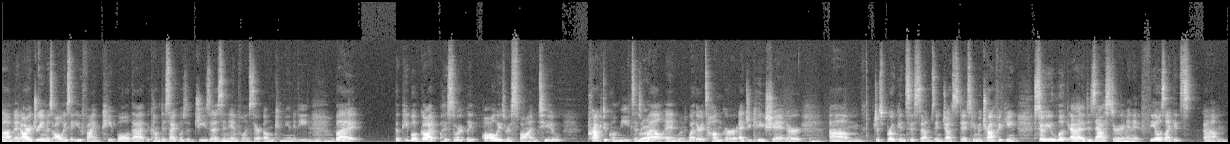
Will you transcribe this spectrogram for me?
Um, and our dream is always that you find people that become disciples of Jesus Mm-hmm. and influence their own community. But the people of God historically always respond to practical needs as Right. well. And Right. Mm. whether it's hunger, education, or um, just broken systems, injustice, human trafficking. So you look at a disaster Mm-hmm. and it feels like it's. Um,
